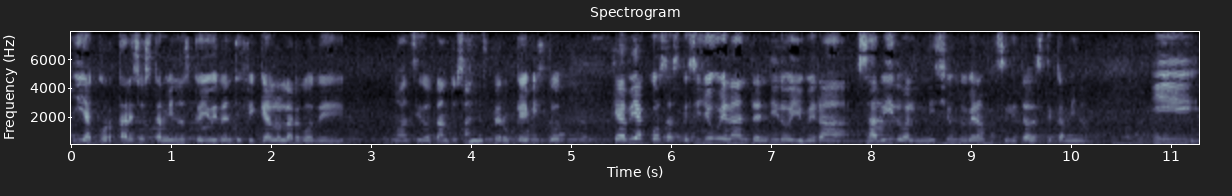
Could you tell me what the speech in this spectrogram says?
y acortar esos caminos que yo identifiqué a lo largo de, no han sido tantos años, pero que he visto que había cosas que si yo hubiera entendido y hubiera sabido al inicio, me hubieran facilitado este camino. Y,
